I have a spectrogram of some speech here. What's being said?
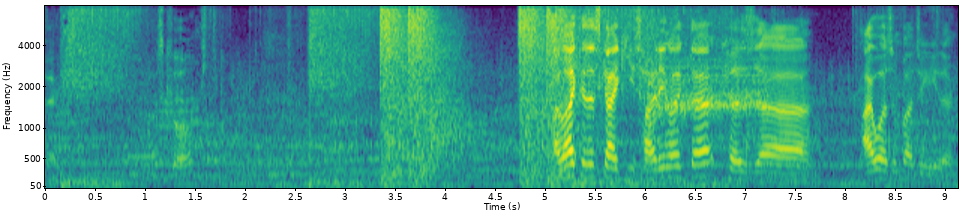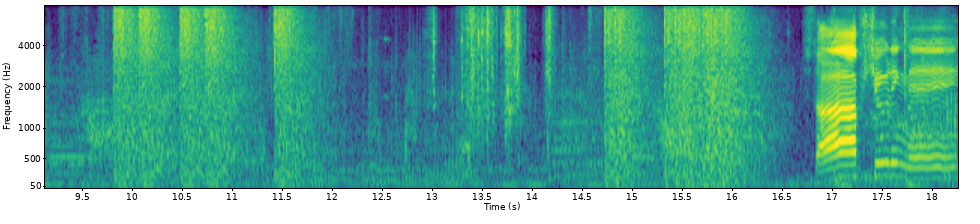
That was cool. I like that this guy keeps hiding like that, because uh, I wasn't budging either. Stop shooting me.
